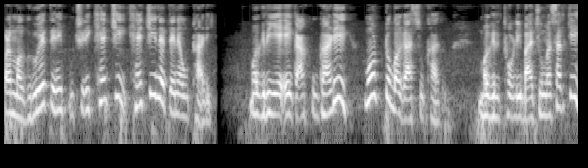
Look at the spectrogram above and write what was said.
પણ મગરુએ તેની પૂંછડી ખેંચી, ખેંચીને તેને ઉઠાડી. મગરીએ એક આંખ ઉઘાડી, મોટું બગાસું ખાધું. મગરી થોડી બાજુમાં સરકી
